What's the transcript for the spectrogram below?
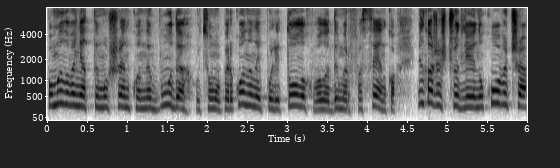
Помилування Тимошенко не буде. У цьому переконаний політолог Володимир Фесенко. Він каже, що для Януковича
